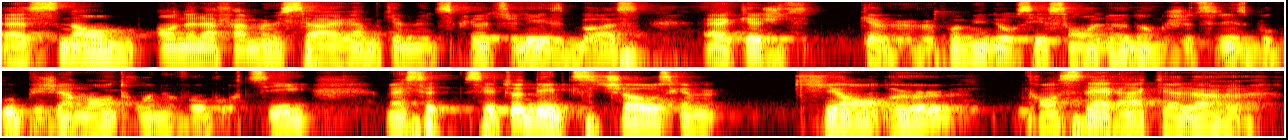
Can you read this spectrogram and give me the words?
euh, sinon, on a la fameuse CRM que Multiprix utilise, Boss, euh, que que pas, mes dossiers sont là, donc j'utilise beaucoup, puis je montre aux nouveaux courtiers. Mais c'est toutes des petites choses qui ont, eux, considérant que leur,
